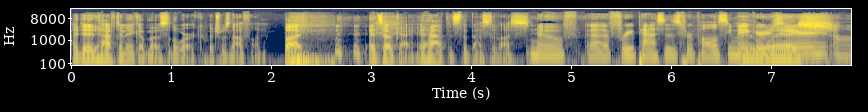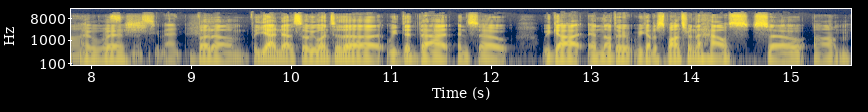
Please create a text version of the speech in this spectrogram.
I did have to make up most of the work, which was not fun, but it's okay. It happens to the best of us. No f- uh, free passes for policymakers wish. here. I that's- wish. That's too bad. but um but yeah no so we went to the we did that and so we got another we got a sponsor in the house so um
